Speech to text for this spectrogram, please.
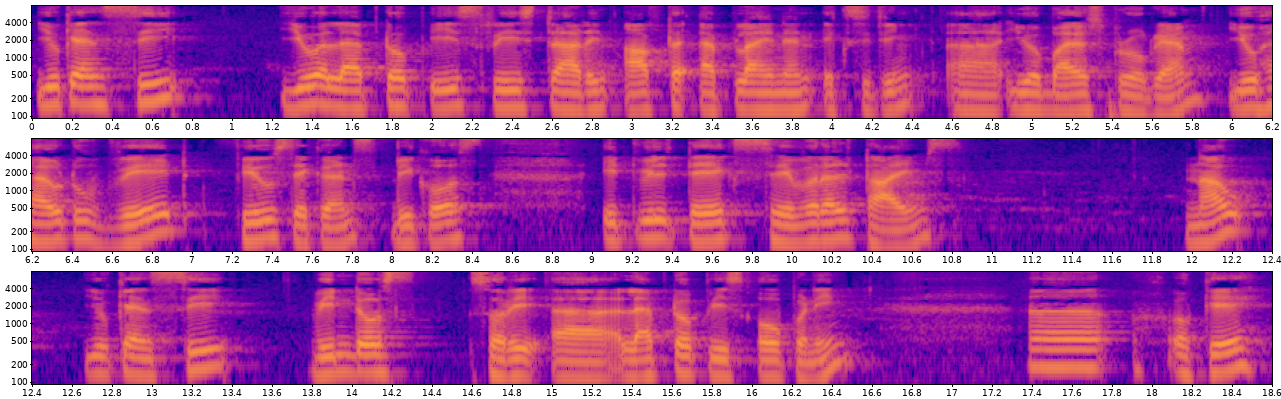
you can see your laptop is restarting after applying and exiting uh, your BIOS program. You have to wait few seconds because it will take several times. Now you can see Windows, sorry, uh, laptop is opening. Uh, okay,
